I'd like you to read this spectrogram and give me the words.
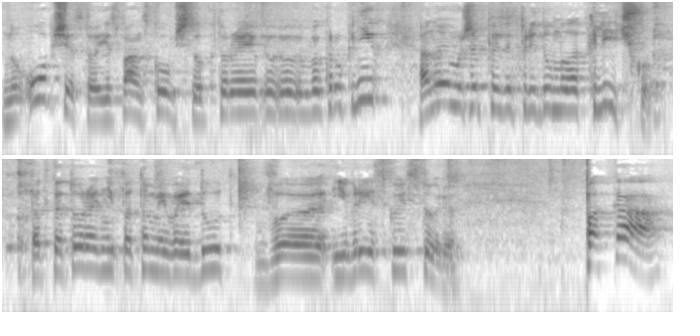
но общество, испанское общество, которое э, вокруг них, оно им уже придумало кличку, под которой они потом и войдут в еврейскую историю. Пока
